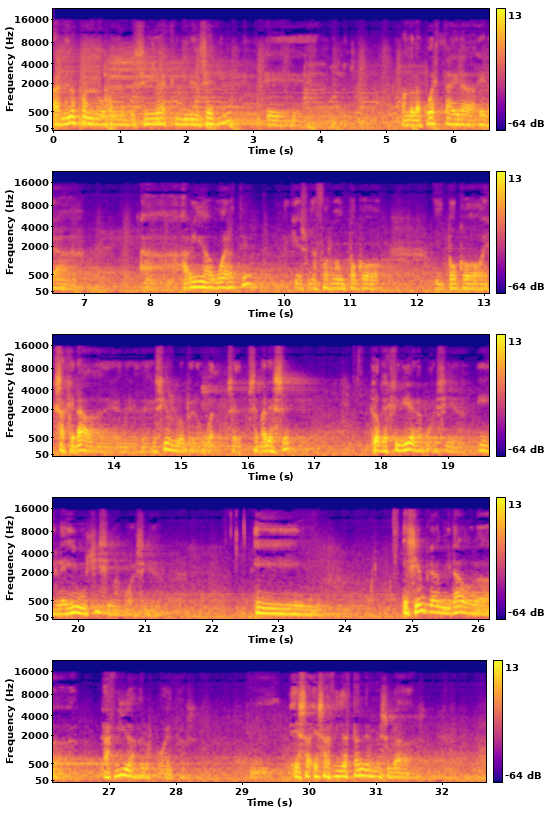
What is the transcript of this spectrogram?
al menos cuando, cuando empecé a escribir en serio, eh, cuando la apuesta era, era a, vida o muerte, que es una forma un poco, un poco exagerada de, decirlo, pero bueno, se, parece, lo que escribía era poesía y leí muchísima poesía. Y, siempre he admirado las vidas de los poetas, esas vidas tan desmesuradas,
